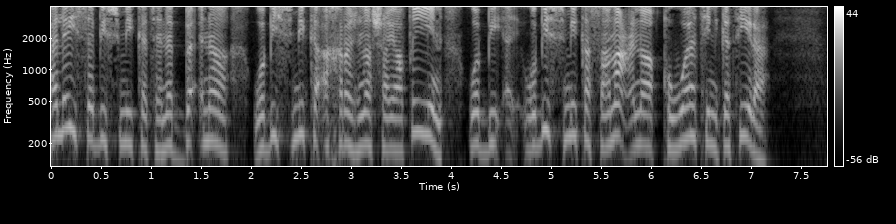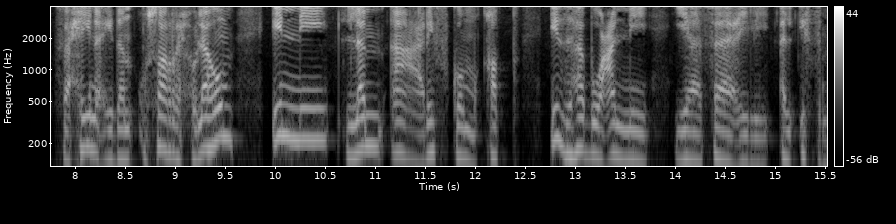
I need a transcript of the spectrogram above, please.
أليس باسمك تنبأنا وباسمك أخرجنا شياطين وباسمك صنعنا قوات كثيرة. فحينئذ أصرح لهم إني لم أعرفكم قط اذهبوا عني يا فاعلي الإثم.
